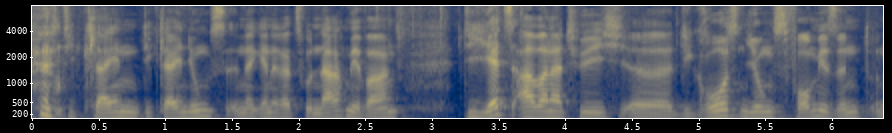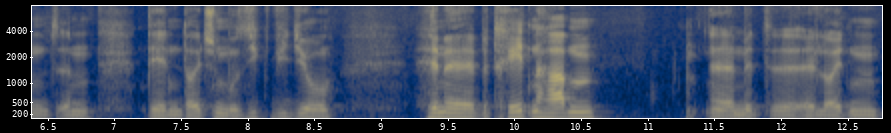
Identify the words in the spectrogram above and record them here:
die, kleinen, die kleinen Jungs in der Generation nach mir waren, die jetzt aber natürlich äh, die großen Jungs vor mir sind und ähm, den deutschen Musikvideo-Himmel betreten haben äh, mit äh, Leuten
